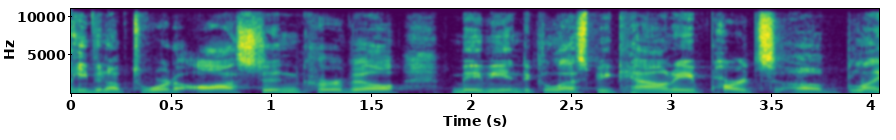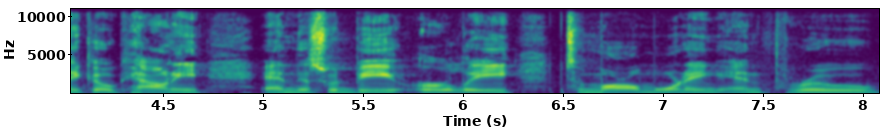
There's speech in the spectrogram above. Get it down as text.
even up toward Austin, Kerrville, maybe into Gillespie County, parts of Blanco County. And this would be early tomorrow morning and through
